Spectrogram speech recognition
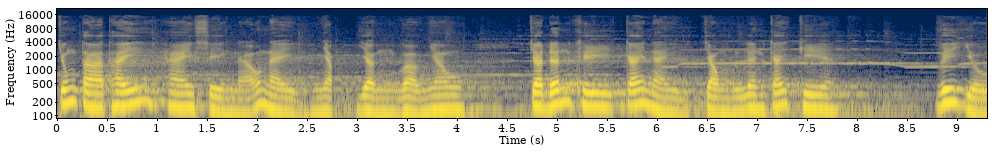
chúng ta thấy hai phiền não này nhập dần vào nhau cho đến khi cái này chồng lên cái kia. Ví dụ,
